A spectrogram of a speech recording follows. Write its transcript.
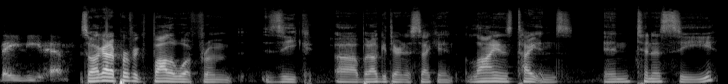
they need him. So I got a perfect follow up from Zeke, uh, but I'll get there in a second. Lions Titans in Tennessee.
